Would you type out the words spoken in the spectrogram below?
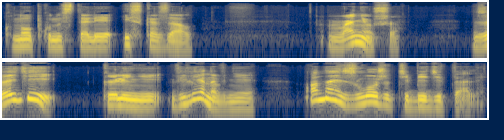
кнопку на столе и сказал. «Ванюша, зайди к Алине Веленовне, она изложит тебе детали».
